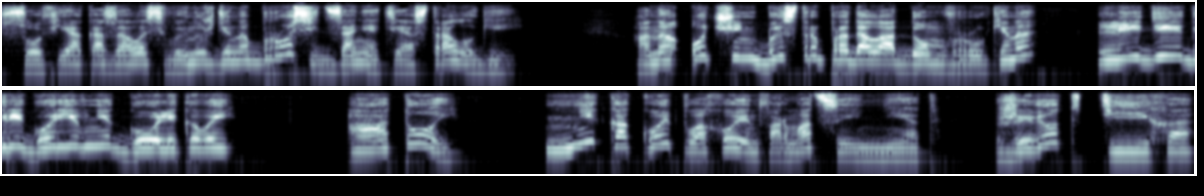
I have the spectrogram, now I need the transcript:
Софья оказалась вынуждена бросить занятия астрологией. Она очень быстро продала дом в Рукино Лидии Григорьевне Голиковой, а о той никакой плохой информации нет. Живет тихо.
